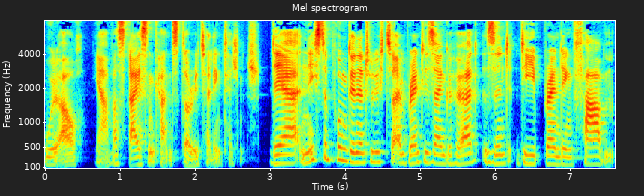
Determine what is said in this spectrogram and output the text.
cool auch ja, was reißen kann, Storytelling-technisch. Der nächste Punkt, der natürlich zu einem Branddesign gehört, sind die Branding-Farben.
